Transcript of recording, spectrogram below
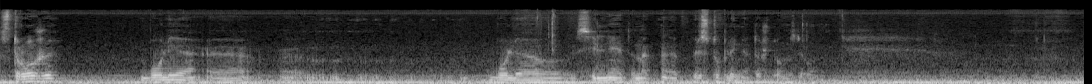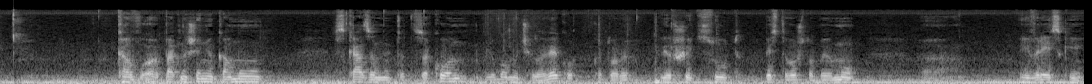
строже, более, э, э, более сильнее это э, преступление, то, что он сделал. Кого, по отношению к кому сказан этот закон любому человеку, который вершит суд без того, чтобы ему э, еврейский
